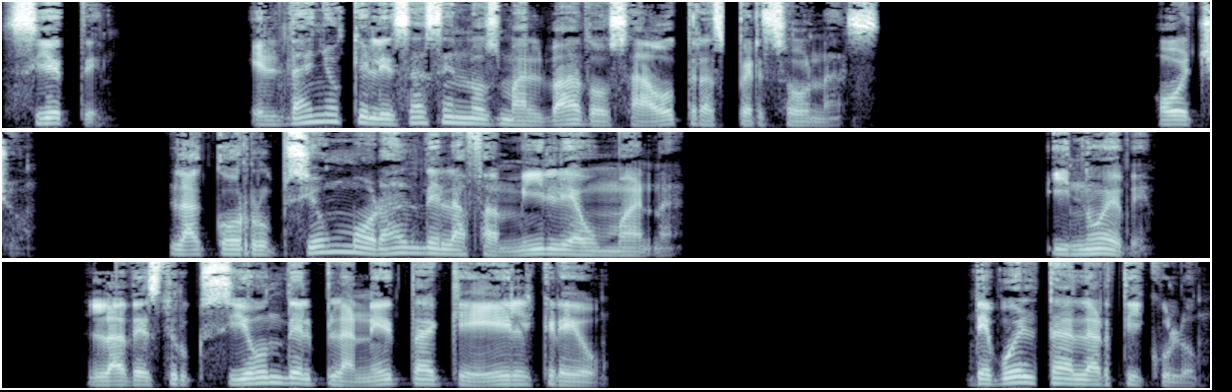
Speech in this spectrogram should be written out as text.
7. El daño que les hacen los malvados a otras personas. 8 la corrupción moral de la familia humana. Y 9. La destrucción del planeta que él creó. De vuelta al artículo.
